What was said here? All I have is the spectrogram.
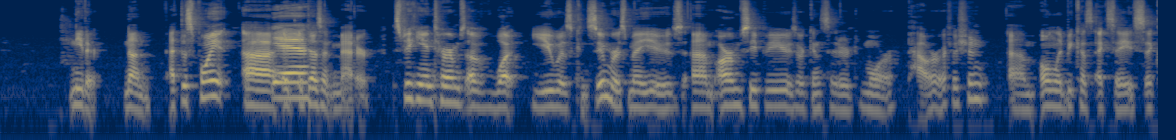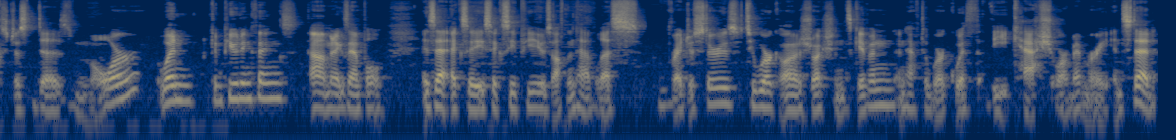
Neither. None. At this point, uh, it- it, doesn't matter. Speaking in terms of what you as consumers may use, um, ARM CPUs are considered more power efficient, um, only because x86 just does more when computing things. Um, an example is that x86 CPUs often have less registers to work on instructions given and have to work with the cache or memory instead.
